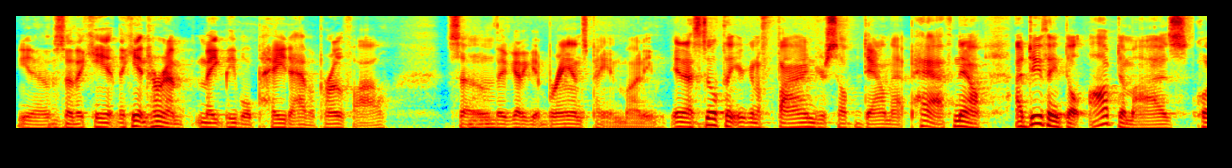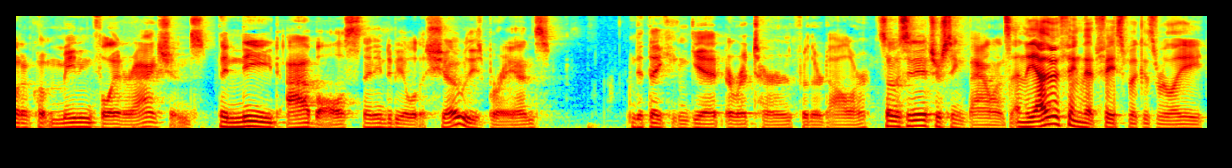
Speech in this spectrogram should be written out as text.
you know? Mm-hmm. so they can't they can't turn around and make people pay to have a profile. So mm-hmm. they've got to get brands paying money. And i still think you're going to find yourself down that path. Now i do think they'll optimize quote unquote meaningful interactions. They need eyeballs. They need to be able to show these brands that they can get a return for their dollar. So it's an interesting balance. And the other thing that Facebook is really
